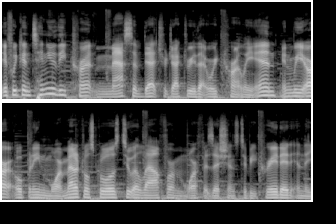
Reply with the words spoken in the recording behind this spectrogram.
If we continue the current massive debt trajectory that we're currently in, and we are opening more medical schools to allow for more physicians to be created in the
